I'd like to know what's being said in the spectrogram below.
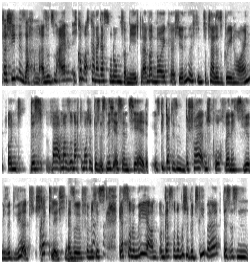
verschiedene Sachen. Also zum einen, ich komme aus keiner Gastronomenfamilie. Ich bin einfach Neuköchin. Ich bin totales Greenhorn. Und das war immer so nach dem Motto, das ist nicht essentiell. Es gibt auch diesen bescheuerten Spruch, wenn nichts wird, wird, wird. Schrecklich. Also für mich ist Gastronomie und, und gastronomische Betriebe, das ist ein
